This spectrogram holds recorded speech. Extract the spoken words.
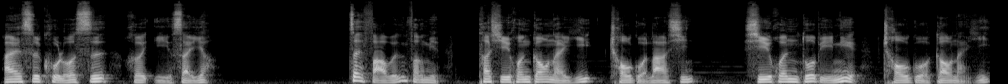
埃斯库罗斯和以赛亚。在法文方面，他喜欢高乃伊超过拉辛。喜欢多比涅超过高乃伊，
